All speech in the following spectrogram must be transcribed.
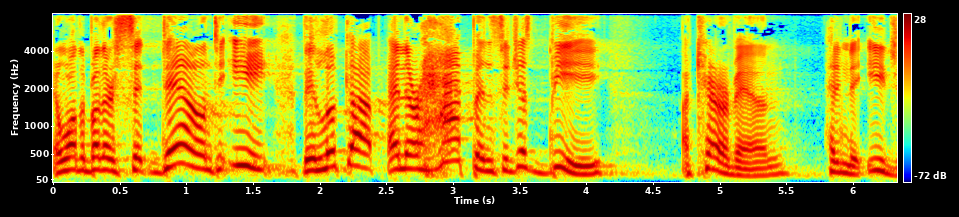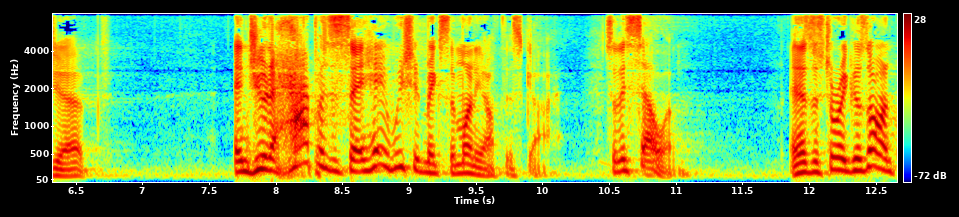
And while the brothers sit down to eat, they look up, and there happens to just be a caravan heading to Egypt. And Judah happens to say, Hey, we should make some money off this guy. So they sell him. And as the story goes on,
